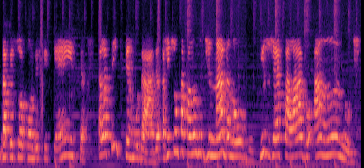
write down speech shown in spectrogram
da pessoa com deficiência, ela tem que ser mudada. A gente não está falando de nada novo. Isso já é falado há anos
